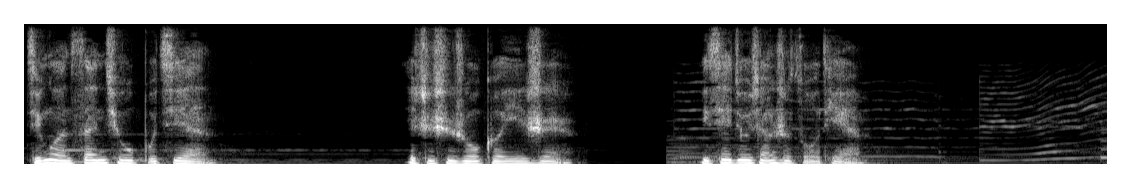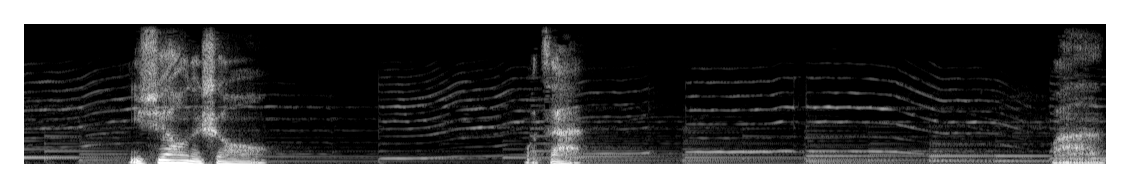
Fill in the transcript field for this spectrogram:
尽管三秋不见，也只是如隔一日，一切就像是昨天。你需要的时候，我在。晚安。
